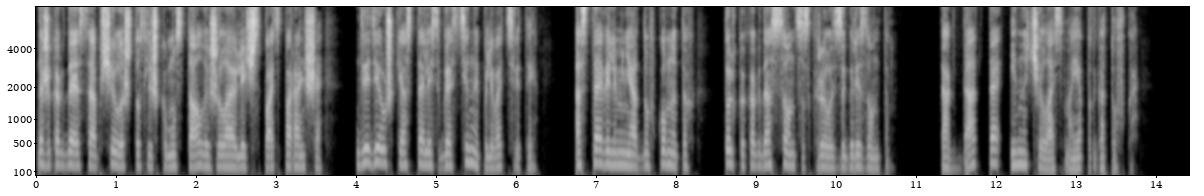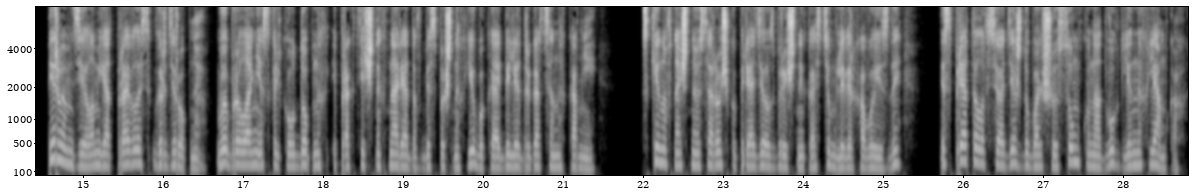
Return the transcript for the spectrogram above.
Даже когда я сообщила, что слишком устала и желаю лечь спать пораньше, две девушки остались в гостиной поливать цветы. Оставили меня одну в комнатах только когда солнце скрылось за горизонтом. Тогда-то и началась моя подготовка. Первым делом я отправилась в гардеробную. Выбрала несколько удобных и практичных нарядов без пышных юбок и обилия драгоценных камней. Скинув ночную сорочку, переоделась в брючный костюм для верховой езды и спрятала всю одежду в большую сумку на двух длинных лямках.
